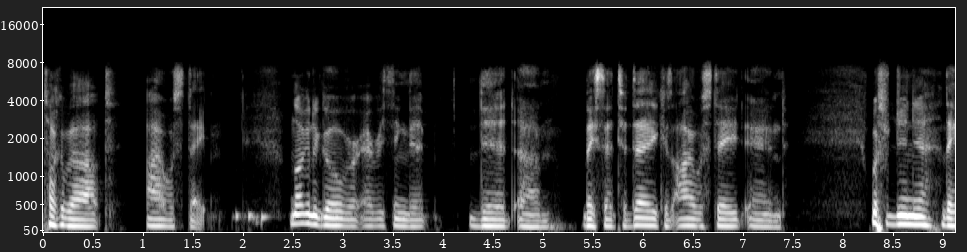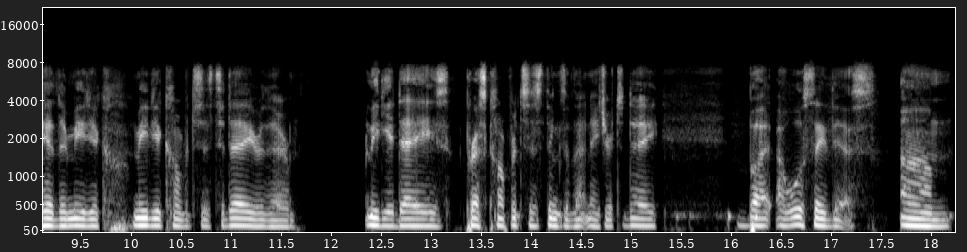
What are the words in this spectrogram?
talk about Iowa State. I'm not going to go over everything that that um, they said today because Iowa State and West Virginia they had their media media conferences today or their media days, press conferences, things of that nature today. But I will say this: um,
